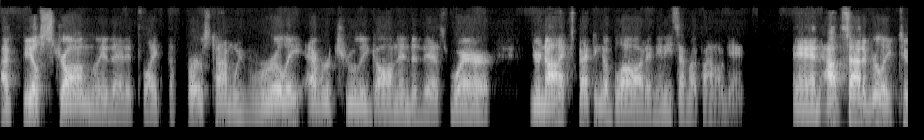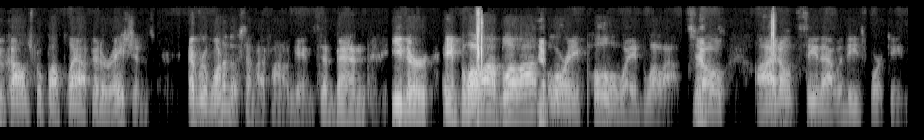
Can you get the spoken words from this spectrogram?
I feel strongly that it's like the first time we've really ever truly gone into this where you're not expecting a blowout in any semifinal game. And outside of really two college football playoff iterations, every one of those semifinal games have been either a blowout blowout yep. or a pull away blowout. So yep. I don't see that with these four teams.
